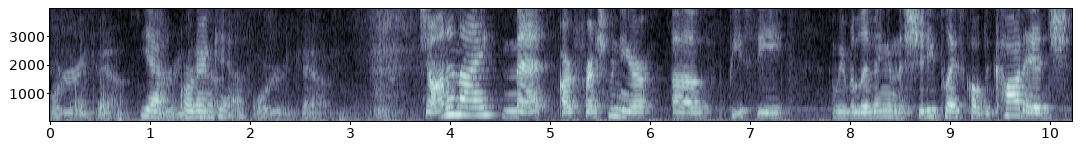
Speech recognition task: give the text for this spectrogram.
Order and chaos. Yeah, order and chaos. Order and chaos. Jon and I met our freshman year of BC. We were living in the shitty place called the Cottage,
